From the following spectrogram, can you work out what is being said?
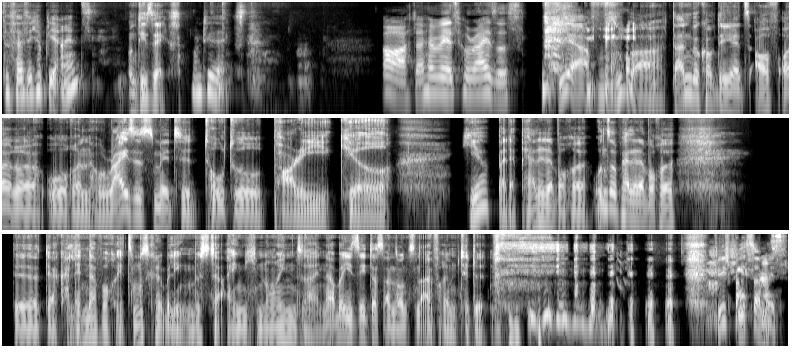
Das heißt, ich habe die eins. Und die sechs. Und die sechs. Oh, dann hören wir jetzt Horizons. Ja, super. Dann bekommt ihr jetzt auf eure Ohren Horizons mit Total Party Kill. Hier bei der Perle der Woche, unsere Perle der Woche, der, der Kalenderwoche. Jetzt muss ich gerade überlegen, müsste eigentlich neun sein. Ne? Aber ihr seht das ansonsten einfach im Titel. Viel Spaß damit.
